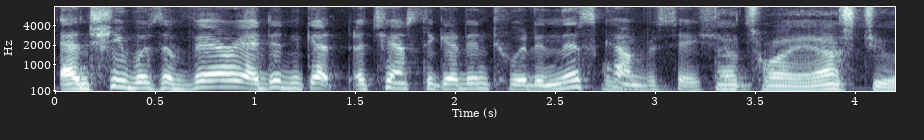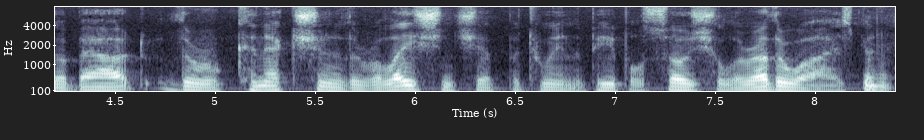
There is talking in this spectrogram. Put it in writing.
And she was a very, I didn't get a chance to get into it in this conversation. That's why I asked you about the connection of the relationship between the people, social or otherwise. But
